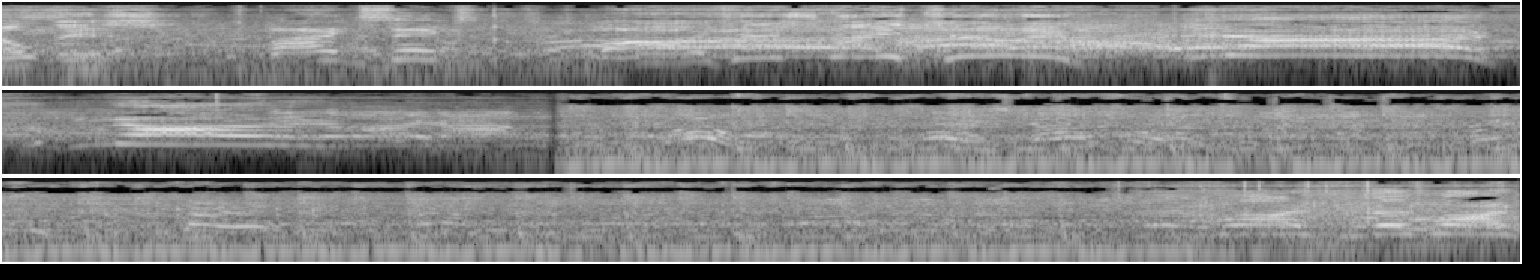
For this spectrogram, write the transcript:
belt this. Six. Oh, he did straight to him! No! No! There's one! There's one!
